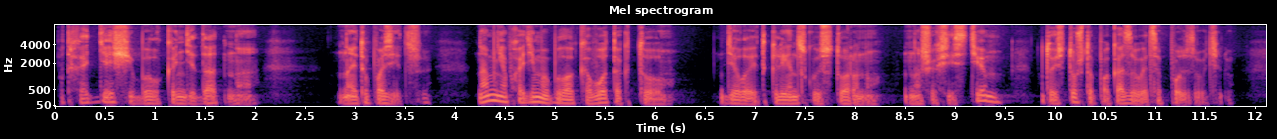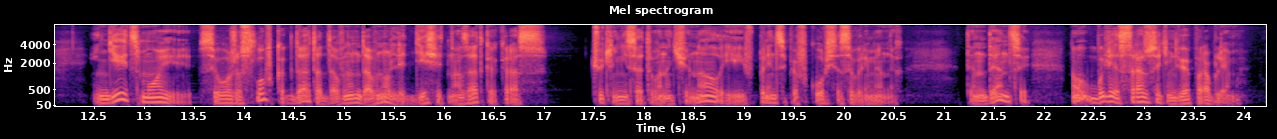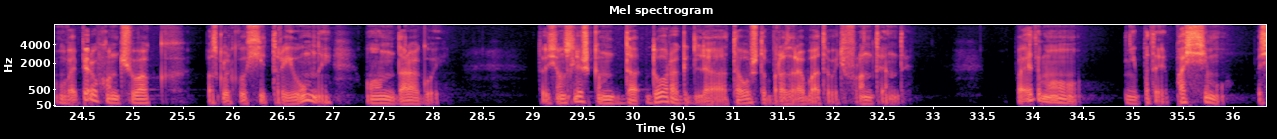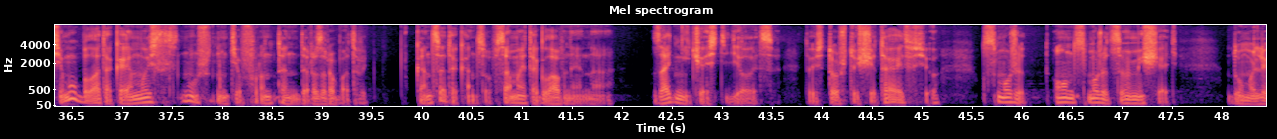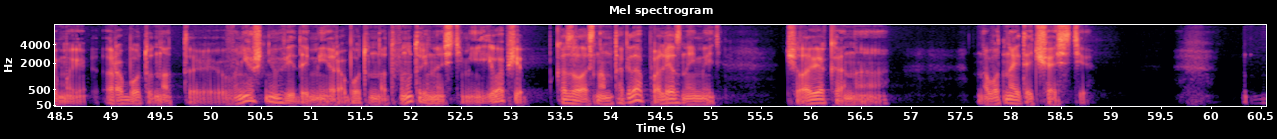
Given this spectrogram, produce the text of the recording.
подходящий был кандидат на, на эту позицию. Нам необходимо было кого-то, кто делает клиентскую сторону наших систем, то есть то, что показывается пользователю. Индеец мой, с его же слов, когда-то давным-давно, лет 10 назад как раз чуть ли не с этого начинал и, в принципе, в курсе современных тенденций. Но были сразу с этим две проблемы. Во-первых, он чувак, поскольку хитрый и умный, он дорогой. То есть он слишком до- дорог для того, чтобы разрабатывать фронтенды. Поэтому не по, посему. Посему была такая мысль, ну, что нам те фронтенды разрабатывать. Конце-то концов, самое-то главное на задней части делается. То есть то, что считает все, сможет, он сможет совмещать. Думали мы работу над э, внешними видами и работу над внутренностями. И вообще казалось нам тогда полезно иметь человека на на вот на этой части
